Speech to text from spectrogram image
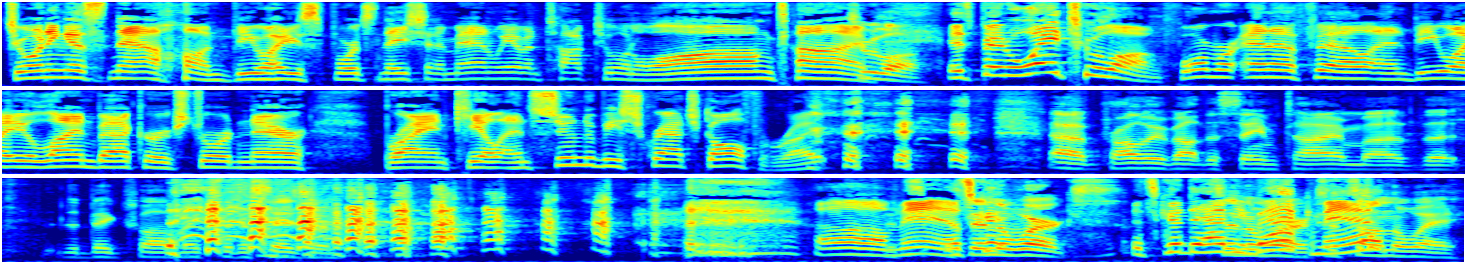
Joining us now on BYU Sports Nation, a man we haven't talked to in a long time. Too long. It's been way too long. Former NFL and BYU linebacker extraordinaire Bryan Kehl, and soon to be scratch golfer, right? Uh, probably about the same time uh, that the Big 12 makes the decision. Oh man, it's that's in the works. It's good to have It's you the back, works. man. It's on the way.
